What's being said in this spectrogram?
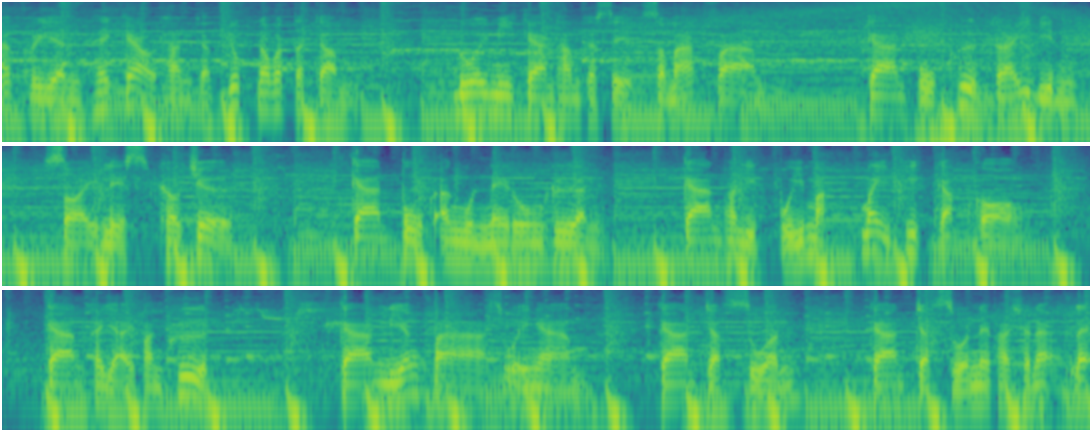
นักเรียนให้ก้าวทันกับยุคนวัตกรรม โดยมีการทำเกษตรสมาร์ทฟาร์ม การปลูกพืชไร้ดิน soilless culture การปลูกองุ่นในโรงเรือน การผลิตปุ๋ยหมักไม่พริกกับกอง การขยายพันธุ์พืช การเลี้ยงปลาสวยงาม การจัดสวน การจัดสวนในภาชนะและ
